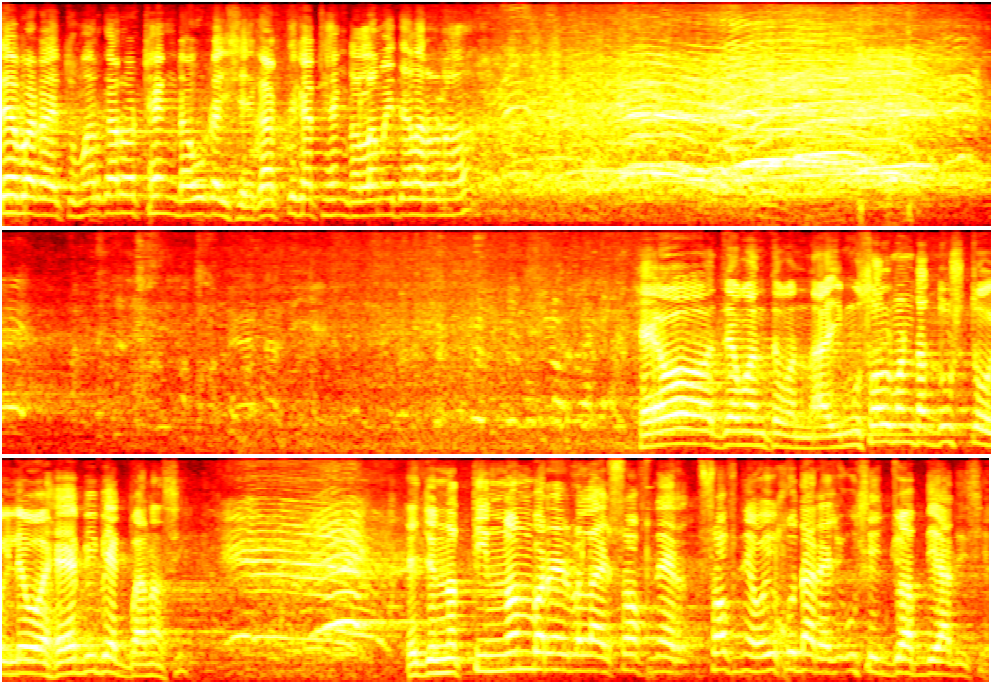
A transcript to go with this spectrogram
যে বেড়ায় তোমার গারো ঠ্যাংটা উঠাইছে, গার থেকে ঠ্যাংটা লামাইতে পারো না? হ্যাঁ ও যেমন তেমন না, এই মুসলমানটা দুষ্ট হইলেও হ্যাঁ বিবেক বানাসি এই জন্য তিন নম্বরের বেলায় স্বপ্নের স্বপ্নে ওই খুদারে উচিত জবাব দিয়া দিছে।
